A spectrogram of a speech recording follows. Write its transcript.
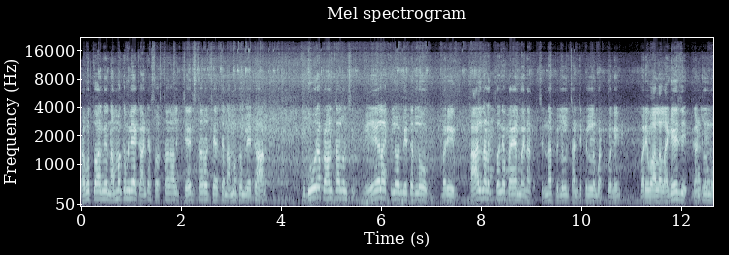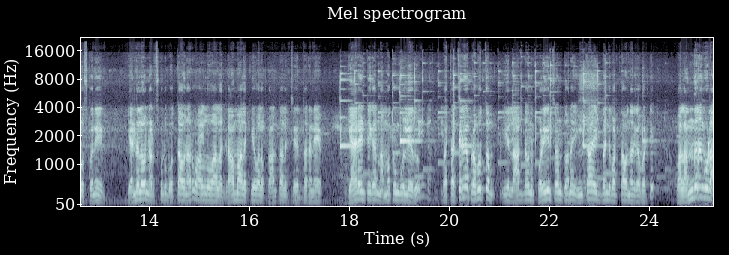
ప్రభుత్వాల మీద నమ్మకం లేక అంటే స్వస్థలాలకు చేర్చుతారో చేర్చే నమ్మకం లేక సుదూర ప్రాంతాల నుంచి వేల కిలోమీటర్లు మరి కాలినడకతోనే ప్రయాణమైనారు. చిన్న పిల్లలు చంటి పిల్లలు పట్టుకొని మరి వాళ్ళ లగేజీ గంటలు మోసుకొని ఎండలో నడుచుకుంటూ పోతా ఉన్నారు. వాళ్ళు వాళ్ళ గ్రామాలకి వాళ్ళ ప్రాంతాలకు చేరుతారనే గ్యారంటీగా నమ్మకం కూడా లేదు. మరి తక్షణమే ప్రభుత్వం ఈ లాక్డౌన్ పొడిగించడంతోనే ఇంకా ఇబ్బంది పడుతూ ఉన్నారు కాబట్టి వాళ్ళందరం కూడా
